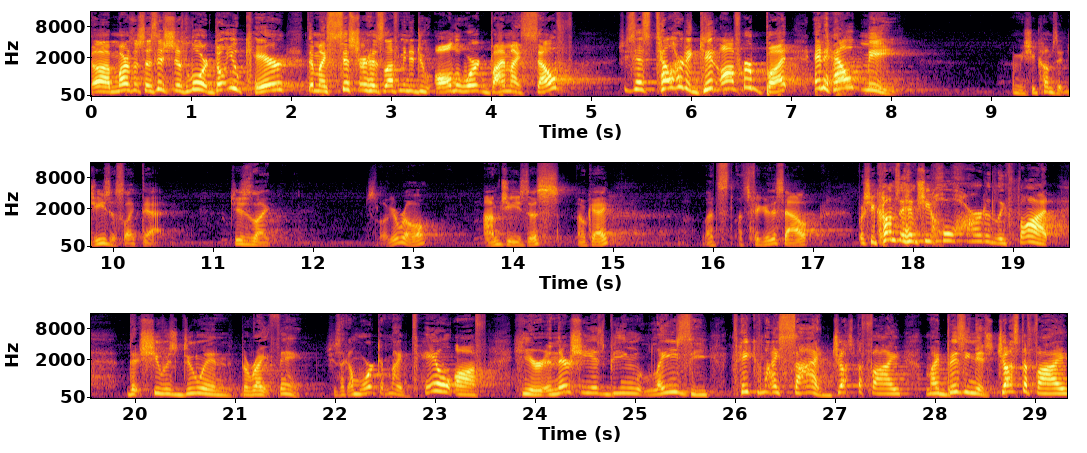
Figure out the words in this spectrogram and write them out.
uh, Martha says this She says, Lord, don't you care that my sister has left me to do all the work by myself? She says, Tell her to get off her butt and help me. I mean, she comes at Jesus like that. Jesus is like, slow your roll. I'm Jesus, okay? Let's, let's figure this out. But she comes at him, she wholeheartedly thought that she was doing the right thing. She's like, I'm working my tail off here, and there she is being lazy. Take my side, justify my busyness, justify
